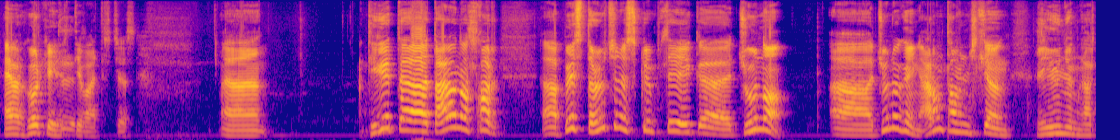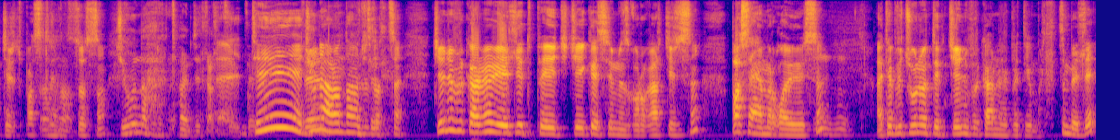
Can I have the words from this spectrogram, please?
Амар хөөрхөн ярьдیں۔ баа тэр чигээс. Аа тэгээд дараа нь болохоор Best Original Screenplay-г Juno Juno-гийн 15 жилийн reunion гарч ирж бас танилцуулсан. Juno 15 жил болсон. Тий, Juno 15 жил болсон. Jennifer Garner, Elliot Page, J.K. Simmons гур гарч ирсэн. Бас амар гоё байсан. А тэгээ би Juno дээр Jennifer Garner байдаг юм мартсан байлээ.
